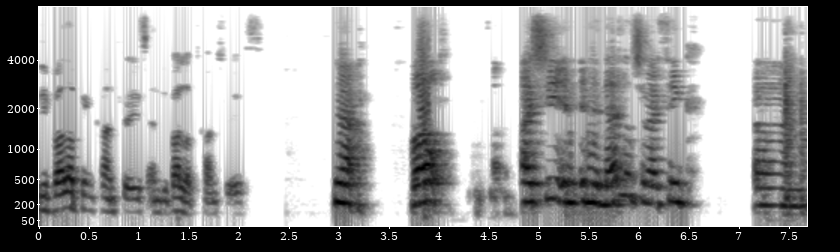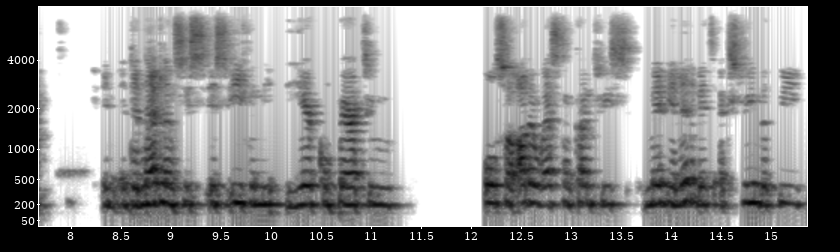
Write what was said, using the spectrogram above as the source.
developing countries and developed countries? Yeah, well, I see in, in the Netherlands, and I think um, in, in the Netherlands is, is even here compared to also other Western countries, maybe a little bit extreme, but we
